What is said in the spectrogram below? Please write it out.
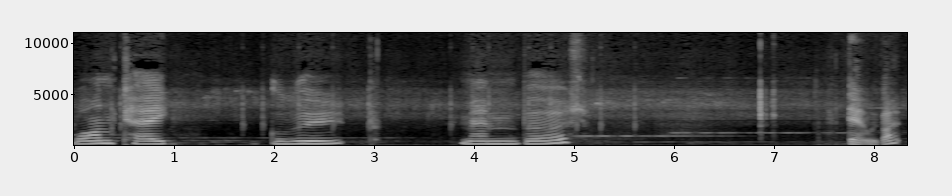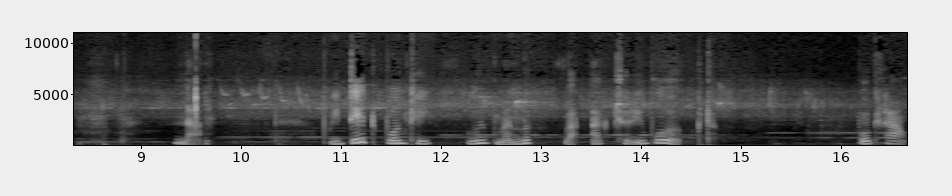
1K group members. There we go. Now, we did 1K group member that actually worked. Worked out.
